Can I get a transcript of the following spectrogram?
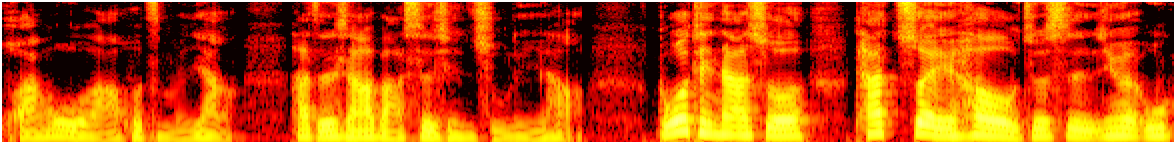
还我啊，或怎么样。她只是想要把事情处理好。不过听她说，她最后就是因为屋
